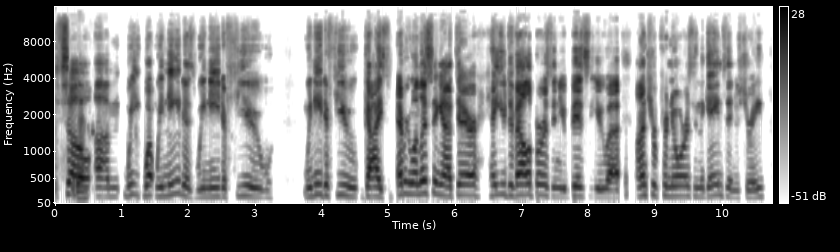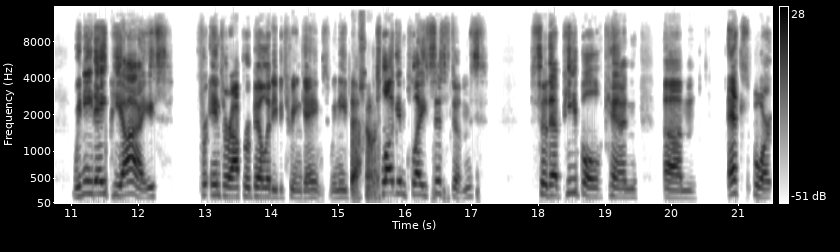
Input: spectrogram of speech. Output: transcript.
so um we what we need is we need a few we need a few guys everyone listening out there hey you developers and you biz you uh, entrepreneurs in the games industry we need apis for interoperability between games we need Definitely. plug and play systems so that people can um, export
